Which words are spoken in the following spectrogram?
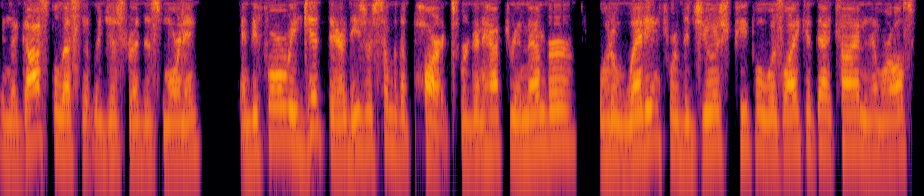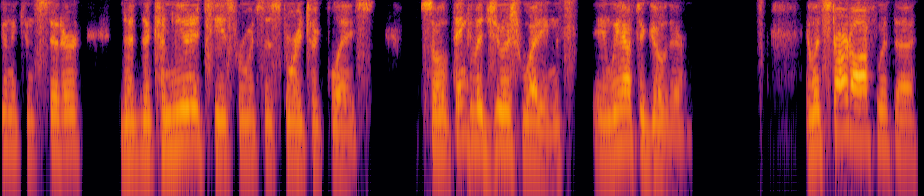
in the gospel lesson that we just read this morning. And before we get there, these are some of the parts. We're going to have to remember what a wedding for the Jewish people was like at that time. And then we're also going to consider the, the communities for which this story took place. So think of a Jewish wedding, it's, and we have to go there. It would start off with a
